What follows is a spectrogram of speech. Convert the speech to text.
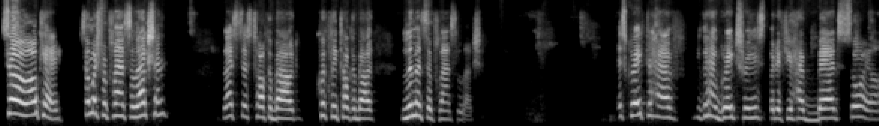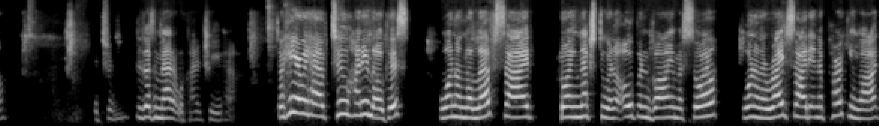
So, okay, so much for plant selection. Let's just talk about, quickly talk about limits of plant selection. It's great to have, you can have great trees, but if you have bad soil, it, it doesn't matter what kind of tree you have. So here we have two honey locusts, one on the left side growing next to an open volume of soil, one on the right side in a parking lot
